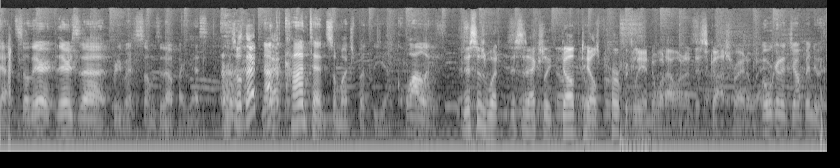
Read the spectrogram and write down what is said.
Yeah, so there there's uh, pretty much sums it up, I guess. So that- not that- the content so much, but the uh, quality. This is what this is actually dovetails perfectly into what I want to discuss right away. Oh, we're gonna jump into it.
